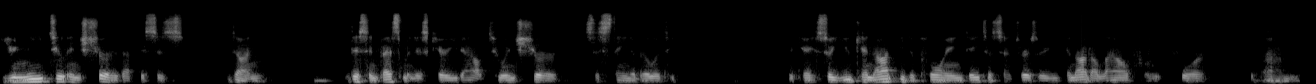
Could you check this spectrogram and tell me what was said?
you need to ensure that this is done, this investment is carried out to ensure sustainability. Okay, so you cannot be deploying data centers or you cannot allow for, for um,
